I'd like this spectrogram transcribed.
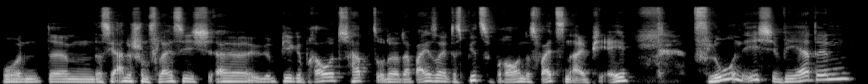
Und ähm, dass ihr alle schon fleißig äh, Bier gebraut habt oder dabei seid, das Bier zu brauen, das Weizen-IPA. Flo und ich werden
